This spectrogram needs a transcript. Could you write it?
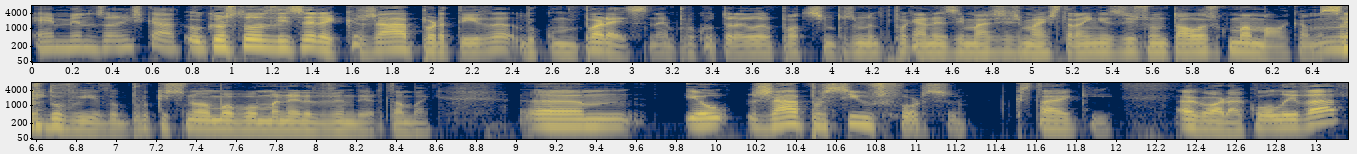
é menos arriscado. O que eu estou a dizer é que já à partida, do que me parece, né? porque o trailer pode simplesmente pegar nas imagens mais estranhas e juntá-las com uma amálgama, mas Sim. duvido, porque isso não é uma boa maneira de vender também. Hum, eu já aprecio o esforço que está aqui. Agora, a qualidade,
